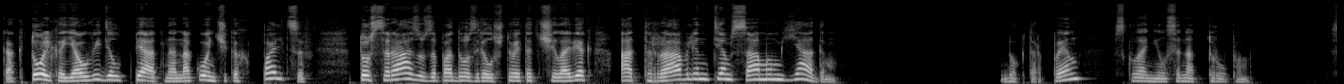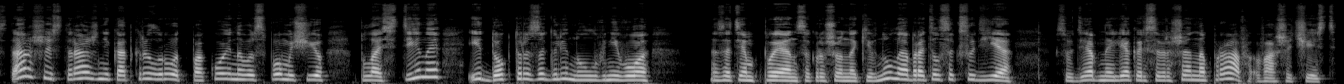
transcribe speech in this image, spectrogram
Как только я увидел пятна на кончиках пальцев, то сразу заподозрил, что этот человек отравлен тем самым ядом. Доктор Пен склонился над трупом. Старший стражник открыл рот покойного с помощью пластины, и доктор заглянул в него — Затем Пен сокрушенно кивнул и обратился к судье. «Судебный лекарь совершенно прав, Ваша честь.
